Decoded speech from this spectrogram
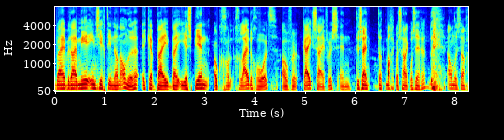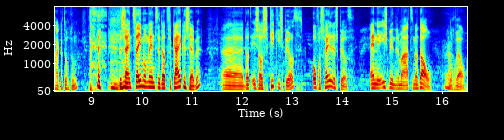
wij hebben daar meer inzicht in dan anderen. Ik heb bij, bij ESPN ook ge- geluiden gehoord over kijkcijfers. En er zijn, dat mag ik waarschijnlijk wel zeggen, anders dan ga ik het toch doen. er zijn twee momenten dat we kijkers hebben. Eh, dat is als Kiki speelt of als Federer speelt. En in iets mindere mate Nadal, Ja. nog wel.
